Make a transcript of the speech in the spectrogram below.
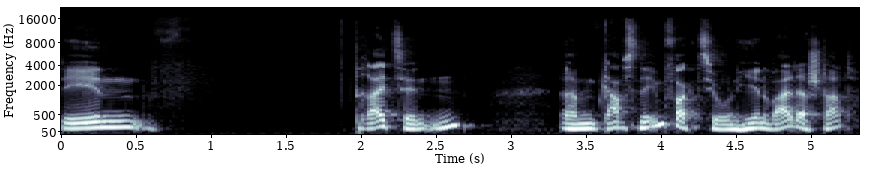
den 13. Ähm, gab es eine Impfaktion hier in Walderstadt.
